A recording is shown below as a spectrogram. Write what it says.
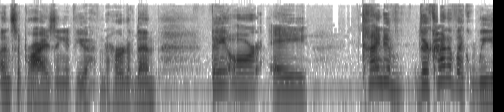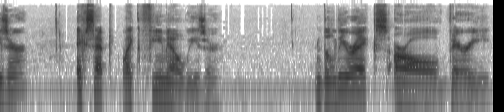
unsurprising if you haven't heard of them. They are a kind of, they're kind of like Weezer, except like female Weezer the lyrics are all very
